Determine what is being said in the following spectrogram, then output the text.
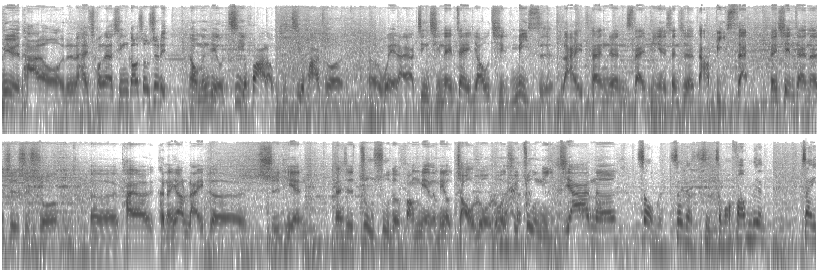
虐他哦，就是还创下新高收视率。那我们有计划了，我们是计划说，呃，未来啊，近期内再邀请 Miss 来担任赛评，也甚至打比赛。但现在呢，就是说，呃，他可能要来个十天，但是住宿的方面呢没有着落。如果去住你家呢，这种这个是怎么方便在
